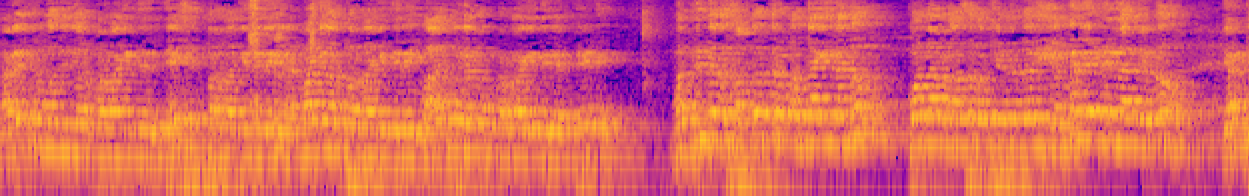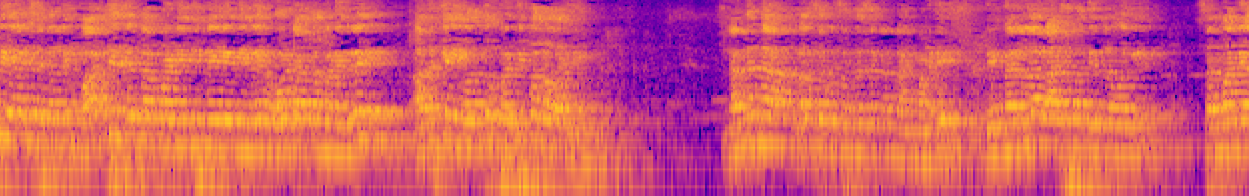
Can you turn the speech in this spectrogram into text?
ನರೇಂದ್ರ ಮೋದಿಜಿಯವರ ಪರವಾಗಿದ್ದೀರಿ, ದೇಶದ ಪರವಾಗಿದ್ದೀರಿ ಅಡ್ವಾಣಿಯವರ ಪರವಾಗಿದ್ದೀರಿ ವಾಜಪೇಯಿ ಅವರ ಪರವಾಗಿದ್ದೀರಿ ಅಂತ ಹೇಳಿ ಮೊದಲಿಂದ ಸ್ವತಂತ್ರ ಬಂದಾಗಿಂದನು ಕೋಲಾರ ಲೋಕಸಭಾ ಕ್ಷೇತ್ರದಲ್ಲಿ ಎಂ ಎಲ್ ಎ ಇಲ್ಲ ಅಂದ್ರೂ ಎಂ ಪಿ ಎಲೆಕ್ಷನ್ ಅಲ್ಲಿ ಭಾರತೀಯ ಜನತಾ ಪಾರ್ಟಿ ಜಿಲ್ಲೆಗೆ ನೀವೇನು ಓಟ್ ಹಾಕ ಮಾಡಿದ್ರಿ ಅದಕ್ಕೆ ಇವತ್ತು ಪ್ರತಿಫಲವಾಗಿ ನನ್ನನ್ನ ಲೋಕಸಭಾ ಸದಸ್ಯರನ್ನಾಗಿ ಮಾಡಿ ನಿಮ್ಮೆಲ್ಲರ ಆಶೀರ್ವಾದದಿಂದ ಹೋಗಿ ಸನ್ಮಾನ್ಯ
